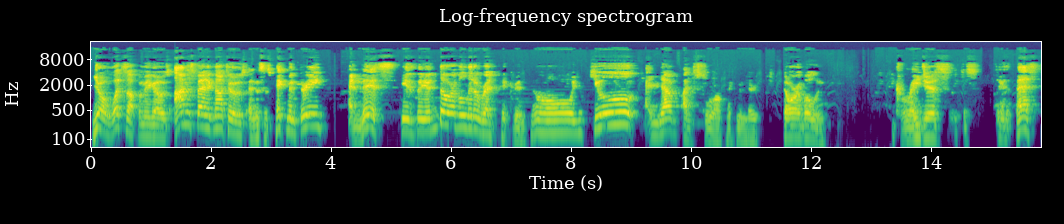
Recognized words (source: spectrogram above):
Yo, what's up, amigos? I'm Hispanic Nachos, and this is Pikmin 3, and this is the adorable little red Pikmin. Oh, you're cute! I love, I just love Pikmin. They're adorable and courageous. Just, they're the best.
